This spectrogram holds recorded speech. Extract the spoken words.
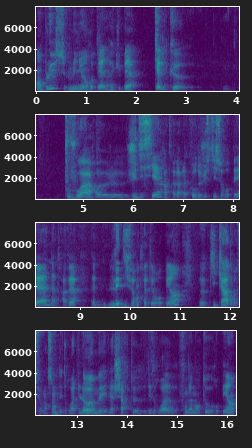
En plus, l'Union européenne récupère quelques pouvoir euh, judiciaire à travers la Cour de justice européenne, à travers euh, les différents traités européens euh, qui cadrent sur l'ensemble des droits de l'homme et la charte des droits fondamentaux européens,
